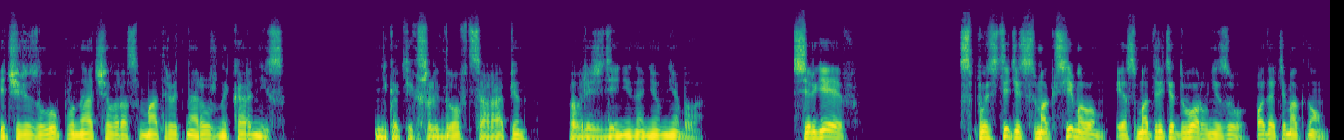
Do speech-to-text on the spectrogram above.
и через лупу начал рассматривать наружный карниз. Никаких следов, царапин, повреждений на нем не было. Сергеев, спуститесь с Максимовым и осмотрите двор внизу под этим окном.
